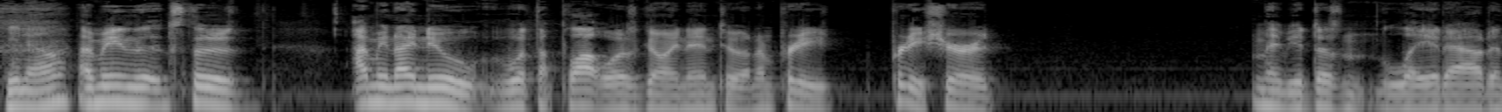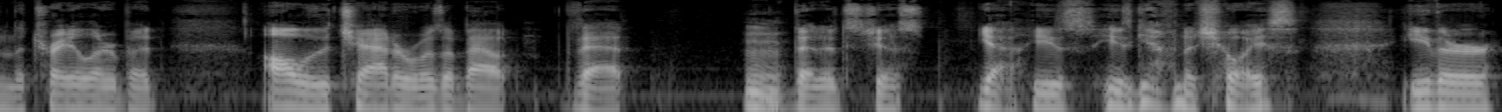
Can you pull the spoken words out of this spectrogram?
You know? I mean, it's the. I mean, I knew what the plot was going into it. I'm pretty pretty sure it. Maybe it doesn't lay it out in the trailer, but all of the chatter was about that. Hmm. That it's just yeah, he's he's given a choice, either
